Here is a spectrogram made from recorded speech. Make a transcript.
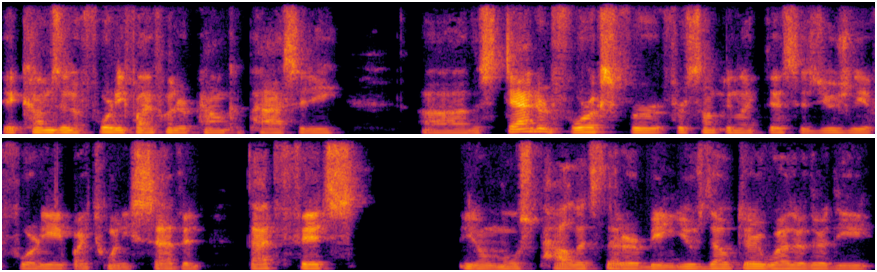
It comes in a 4,500 pound capacity. Uh, the standard forks for, for something like this is usually a 48 by 27. That fits, you know, most pallets that are being used out there, whether they're the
